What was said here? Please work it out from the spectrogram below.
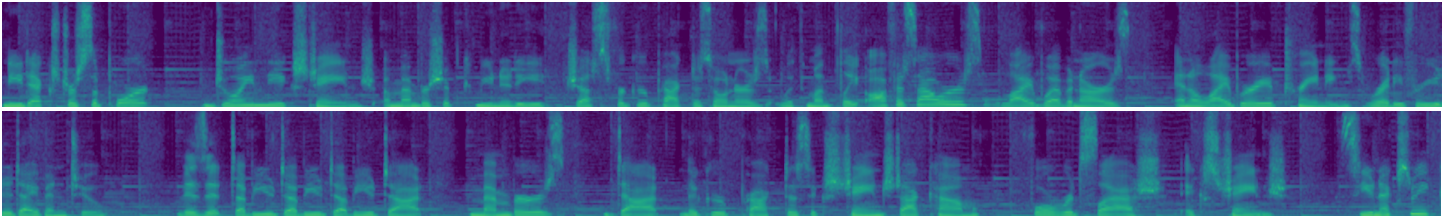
Need extra support? Join the Exchange, a membership community just for group practice owners with monthly office hours, live webinars, and a library of trainings ready for you to dive into. Visit www.members.thegrouppracticeexchange.com forward slash exchange. See you next week.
